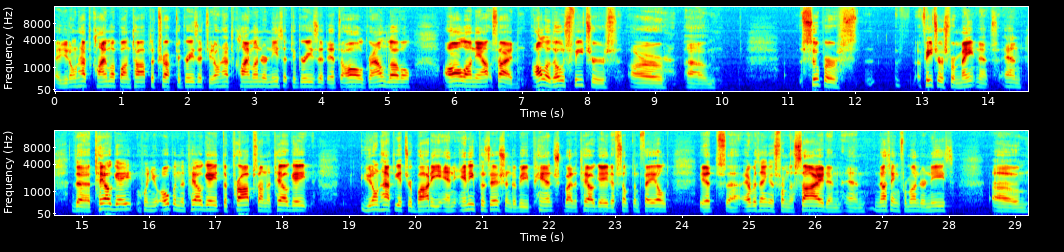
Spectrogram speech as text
Uh, you don't have to climb up on top of the truck to grease it. You don't have to climb underneath it to grease it. It's all ground level, all on the outside. All of those features are um, super features for maintenance. And the tailgate, when you open the tailgate, the props on the tailgate, you don't have to get your body in any position to be pinched by the tailgate if something failed. It's uh, everything is from the side and, and nothing from underneath. Um,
